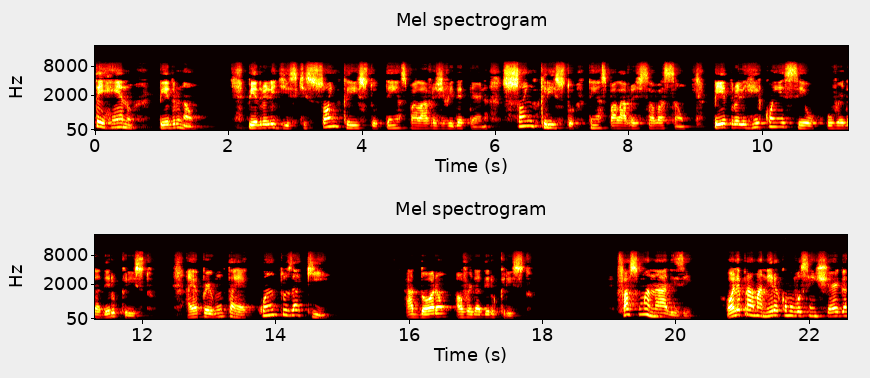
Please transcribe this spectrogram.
terreno. Pedro não. Pedro ele diz que só em Cristo tem as palavras de vida eterna. Só em Cristo tem as palavras de salvação. Pedro ele reconheceu o verdadeiro Cristo. Aí a pergunta é: quantos aqui adoram ao verdadeiro Cristo? Faça uma análise Olha para a maneira como você enxerga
